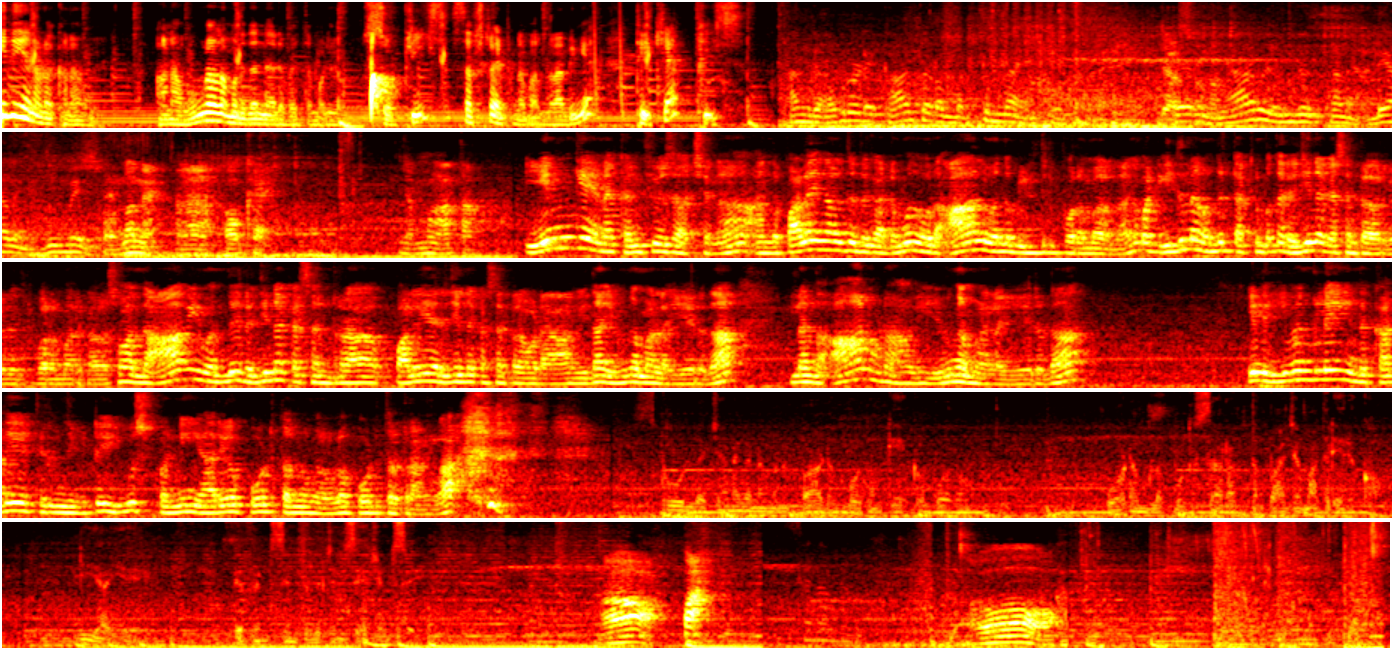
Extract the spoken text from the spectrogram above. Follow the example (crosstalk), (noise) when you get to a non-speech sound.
இது என்னோட கனவு. ஆனால் உங்களால் மட்டும் தான் நிறைவேற்ற முடியும். ஸோ ப்ளீஸ் சப்ஸ்கிரைப் பண்ண மறந்துடாதீங்க. டேக் கேர் ப்ளீஸ் அங்க அவருடைய கால் தடம் மட்டும்தான் இருக்கு. யாரும் இருந்ததுக்கான அடையாளம் எதுவுமே சொன்னேன். ஓகே நம்ம ஆத்தா. எங்கே எனக்கு கன்ஃபியூஸ் ஆச்சுன்னா அந்த பழைய காலத்துக்கு காட்டும்போது ஒரு ஆள் வந்து அப்படி இழுத்துட்டு போகிற மாதிரி இருந்தாங்க. பட் இதில் வந்து டக்குன்னு பார்த்தா ரெஜினா கசன்ட்ரா அவர்கள் இழுத்துட்டு போகிற மாதிரி இருக்காங்க. ஸோ அந்த ஆவி வந்து ரெஜினா கசன்ட்ரா பழைய ரெஜினா கசன்ட்ராவோட ஆவி தான் இவங்க மேலே ஏறுதா? இல்லை அந்த ஆளோட ஆவி இவங்க மேலே ஏறுதா? இல்லை இவங்களே இந்த கதையை தெரிஞ்சுக்கிட்டு யூஸ் பண்ணி யாரையோ போட்டு தள்ளுவங்களோ போட்டு தள்ளுறாங்களா? ஸ்கூலில் ஜனகணமன் பாடும் போதும் கேட்கும் போதும் உடம்புல புதுசாக ரத்தம் பாஞ்ச மாதிரி இருக்கும். டிஐஏ டிஃபென்ஸ் இன்டெலிஜென்ஸ் ஏஜென்சி ஆ பா. ஓ.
